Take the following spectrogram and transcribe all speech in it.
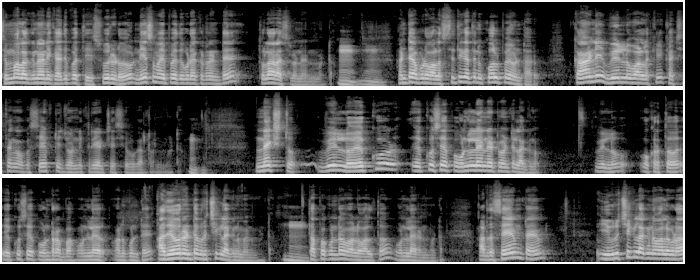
సింహ లగ్నానికి అధిపతి సూర్యుడు నీసం అయిపోయేది కూడా ఎక్కడంటే తులారాశిలోనే అనమాట. అంటే అప్పుడు వాళ్ళ స్థితిగతిని కోల్పోయి ఉంటారు. కానీ వీళ్ళు వాళ్ళకి ఖచ్చితంగా ఒక సేఫ్టీ జోన్ని క్రియేట్ చేసి ఇవ్వగలరు అనమాట నెక్స్ట్ వీళ్ళు ఎక్కువ ఎక్కువసేపు ఉండలేనటువంటి లగ్నం. వీళ్ళు ఒకరితో ఎక్కువసేపు ఉండరబ్బా ఉండలేరు అనుకుంటే అది ఎవరంటే వృచ్చిక లగ్నం అనమాట తప్పకుండా వాళ్ళు వాళ్ళతో ఉండలేరు అనమాట అట్ ద సేమ్ టైం ఈ వృచ్చిక లగ్నం వాళ్ళు కూడా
